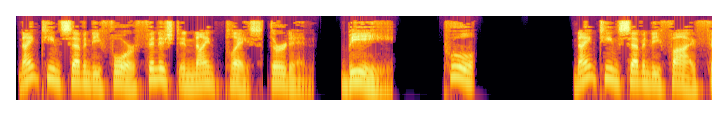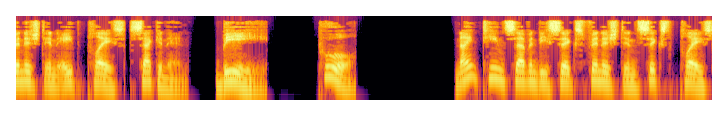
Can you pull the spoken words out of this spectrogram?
1974 finished in 9th place third in B pool. 1975 finished in 8th place second in B pool. 1976 finished in 6th place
